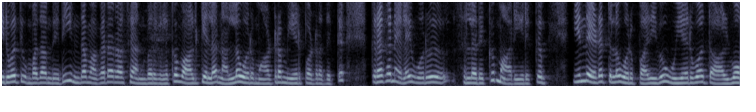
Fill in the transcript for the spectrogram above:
இருபத்தி ஒன்பதாம் தேதி இந்த மகர ராசி அன்பர்களுக்கு வாழ்க்கையில் நல்ல ஒரு மாற்றம் ஏற்படுறதுக்கு கிரகநிலை ஒரு சிலருக்கு மாறியிருக்கு இந்த இடத்துல ஒரு பதிவு உயர்வோ தாழ்வோ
